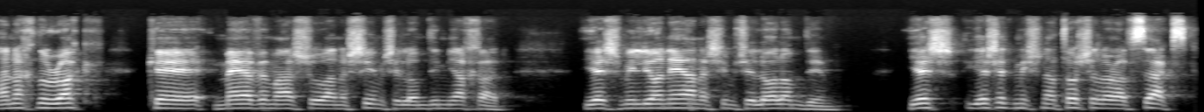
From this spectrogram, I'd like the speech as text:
אנחנו רק כמאה ומשהו אנשים שלומדים יחד. יש מיליוני אנשים שלא לומדים. יש, יש את משנתו של הרב סאקס,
